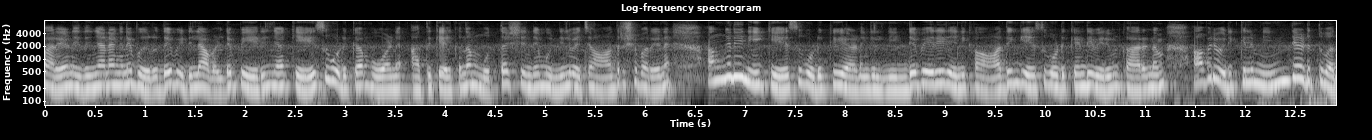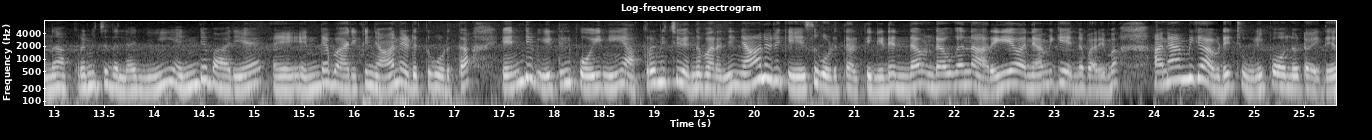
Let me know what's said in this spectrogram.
പറയണം ഇത് ഞാൻ അങ്ങനെ വെറുതെ വിടില്ല. അവളുടെ പേരിൽ ഞാൻ കേസ് കൊടുക്കാൻ പോവാണ്. അത് കേൾക്കുന്ന മുത്തശ്ശന്റെ മുന്നിൽ വെച്ച് ആദർശ പറയണേ അങ്ങനെ നീ കേസ് കൊടുക്കുകയാണെങ്കിൽ നിന്റെ പേരിൽ എനിക്ക് ആദ്യം കേസ് കൊടുക്കേണ്ടി വരും. കാരണം അവരൊരിക്കലും നിന്റെ അടുത്ത് വന്ന് ആക്രമിച്ചതല്ല. നീ എന്റെ ഭാര്യയെ എന്റെ ഭാര്യയ്ക്ക് ഞാൻ എടുത്തു കൊടുത്ത എന്റെ വീട്ടിൽ പോയി നീ ആക്രമിച്ചു എന്ന് പറഞ്ഞ് ഞാനൊരു കേസ് കൊടുത്താൽ പിന്നീട് എന്താ ഉണ്ടാവുക എന്ന് അറിയോ? അനാമിക എന്ന് പറയുമ്പോൾ അനാമിക അവിടെ ചൂളിപ്പോകുന്നു കേട്ടോ ഇതേ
